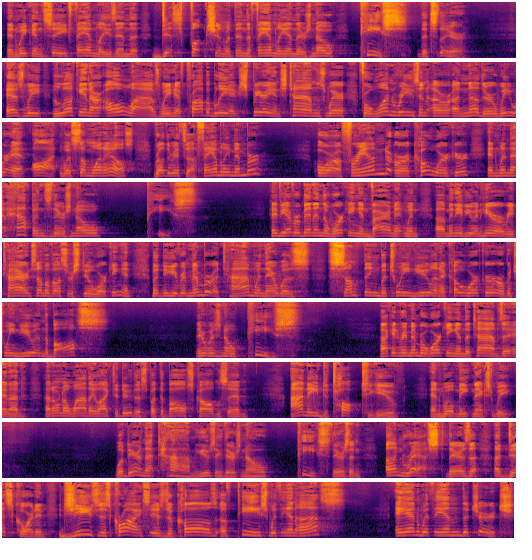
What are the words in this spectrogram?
and we can see families and the dysfunction within the family, and there's no peace that's there as we look in our own lives, we have probably experienced times where, for one reason or another, we were at aught with someone else, whether it's a family member or a friend or a coworker, and when that happens, there's no peace. Have you ever been in the working environment when uh, many of you in here are retired? Some of us are still working. And, but do you remember a time when there was something between you and a coworker or between you and the boss, there was no peace. I can remember working in the times, and I, I don't know why they like to do this, but the boss called and said, I need to talk to you, and we'll meet next week. Well, during that time, usually there's no peace. There's an unrest, there's a, a discord, and Jesus Christ is the cause of peace within us and within the church.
